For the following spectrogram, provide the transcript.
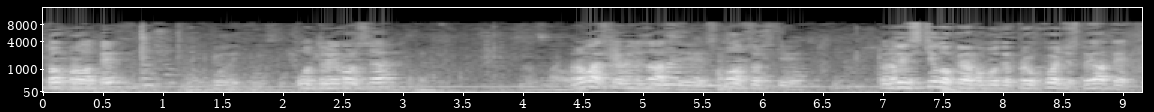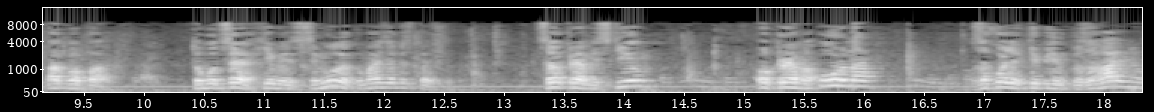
Хто проти? утримався. Громадські організації, спонсорські. Один стіл окремо буде при вході стояти аквапарк. Тому це хімія з Сімулику має забезпечити. Це окремий стіл, окрема урна, заходять в кабінку загальню,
